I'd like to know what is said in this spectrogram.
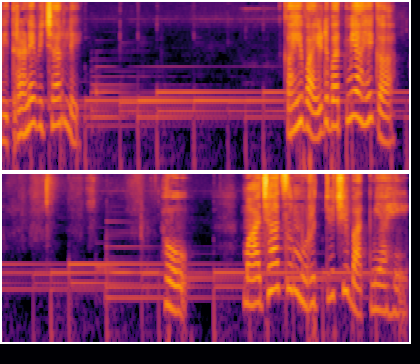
मित्राने विचारले काही वाईट बातमी आहे का? हो माझ्याच मृत्यूची बातमी आहे.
